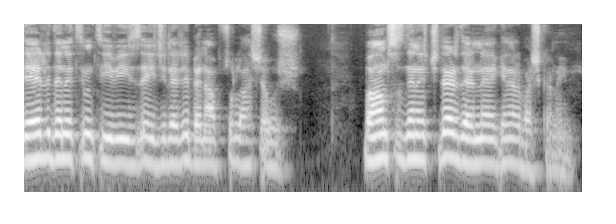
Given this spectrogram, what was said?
Değerli Denetim TV izleyicileri ben Abdullah Çavuş. Bağımsız Denetçiler Derneği Genel Başkanıyım.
